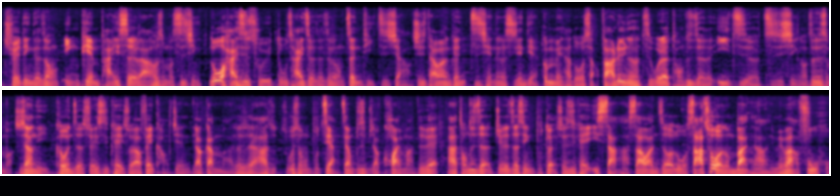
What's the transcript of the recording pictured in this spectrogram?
确定的这种影片拍摄啦，或什么事情，如果还是处于独裁者的这种政体之下，其实台湾跟之前那个时间点根本没差多少。法律呢，只为了统治者的意志而执行哦，这是什么？就像你柯文哲随时可以说要废考监，要干嘛？就是他为什么不这样？这样不是比较快吗？对不对？啊，统治者觉得这事情不对，随时可以一杀啊，杀完之后如果杀错了怎么办啊？也没办法复活，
